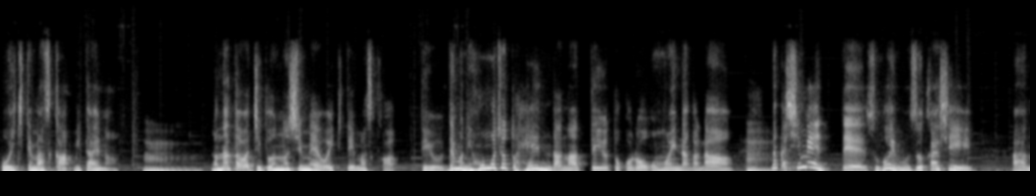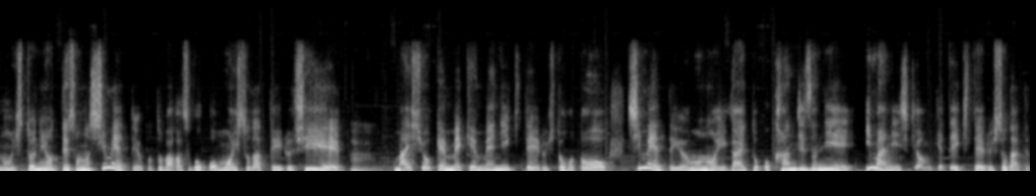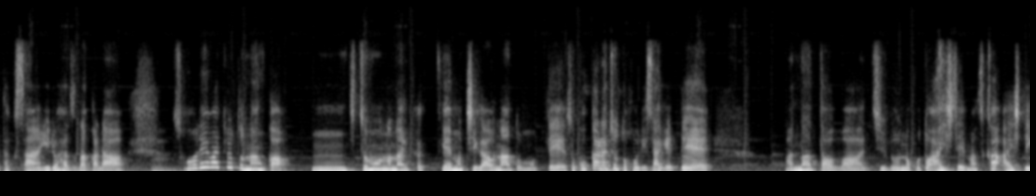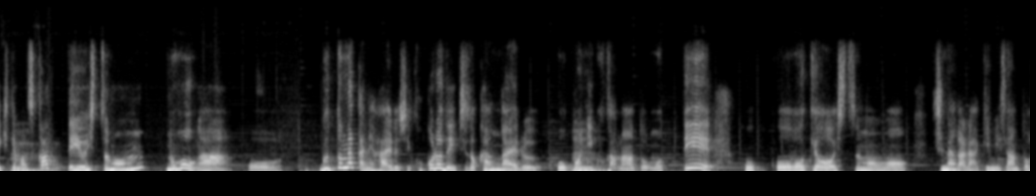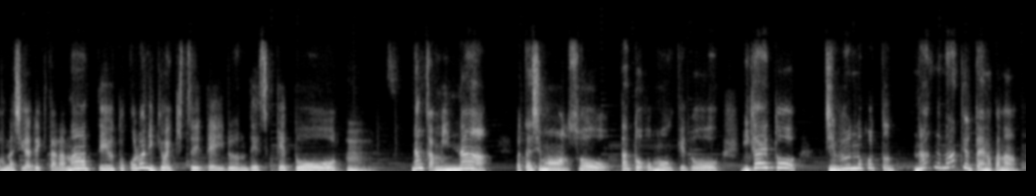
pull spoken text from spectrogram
を生きてますかみたいな。うん。あなたは自分の使命を生きていますかっていう。でも日本語ちょっと変だなっていうところを思いながら、うんなんか使命ってすごい難しい。あの人によってその使命っていう言葉がすごく重い人だっているしうん今一生懸命懸命に生きている人ほど使命っていうものを意外とこう感じずに今に意識を向けて生きている人だってたくさんいるはずだからうん。それはちょっとなんかうん質問の投げかけも違うなと思ってそこからちょっと掘り下げて、あなたは自分のことを愛していますか？愛して生きてますか、うん。っていう質問の方がこうぐっと中に入るし心で一度考える方向に行くかなと思って、ここを今日質問をしながらキミさんとお話ができたらなっていうところに今日行き着いているんですけど、うん。なんかみんな私もそうだと思うけど、意外と自分のことなんなんて言ったらいいのかな。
